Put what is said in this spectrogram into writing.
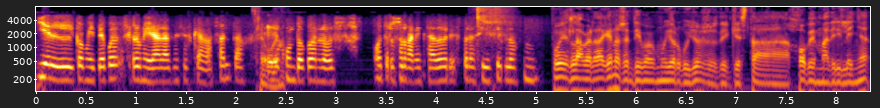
y el comité pues se reunirá las veces que haga falta, eh, junto con los otros organizadores, por así decirlo. Mm. Pues la verdad que nos sentimos muy orgullosos de que esta joven madrileña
